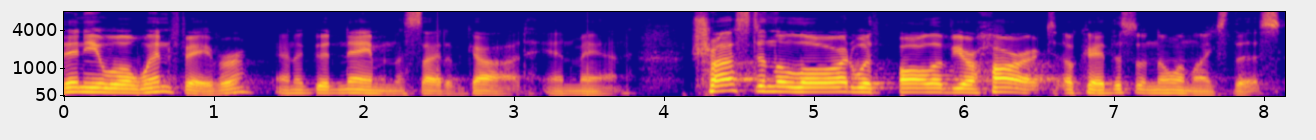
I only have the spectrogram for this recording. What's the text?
Then you will win favor and a good name in the sight of God and man. Trust in the Lord with all of your heart. Okay, this one, no one likes this.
